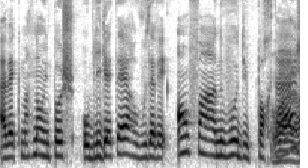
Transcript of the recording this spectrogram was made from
avec maintenant une poche obligataire où vous avez enfin à nouveau du portage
